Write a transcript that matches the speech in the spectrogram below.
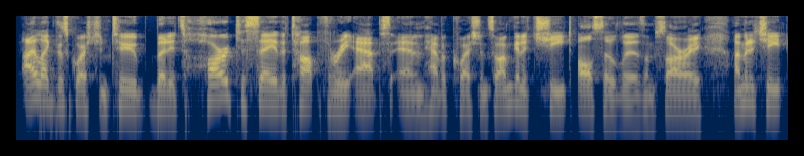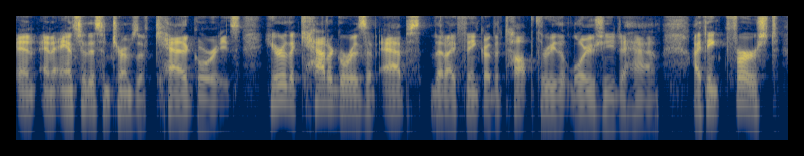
I like this question too, but it's hard to say the top three apps and have a question. So I'm going to cheat also, Liz. I'm sorry. I'm going to cheat and, and answer this in terms of categories. Here are the categories of apps that I think are the top three that lawyers need to have. I think first,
